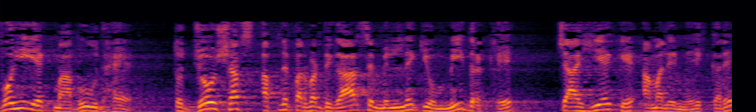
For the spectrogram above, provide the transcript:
وہی ایک معبود ہے۔ تو جو شخص اپنے پروردگار سے ملنے کی امید رکھے، چاہیے کہ عمل نیک کرے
